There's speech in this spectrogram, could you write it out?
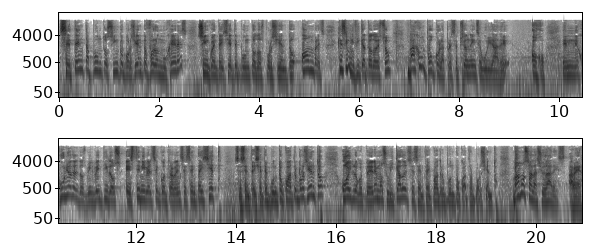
70.5% fueron mujeres, 57.2% hombres. ¿Qué significa todo esto? Baja un poco la percepción de inseguridad, ¿eh? Ojo, en junio del 2022 este nivel se encontraba en 67, 67.4%. Hoy lo tenemos ubicado en 64.4%. Vamos a las ciudades. A ver,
